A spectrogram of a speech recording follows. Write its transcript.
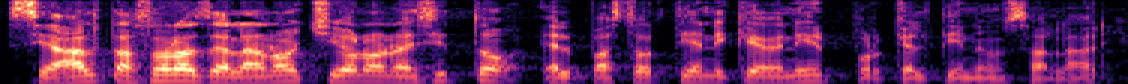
Si a altas horas de la noche yo lo necesito, el pastor tiene que venir porque él tiene un salario.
